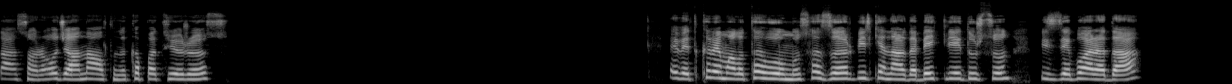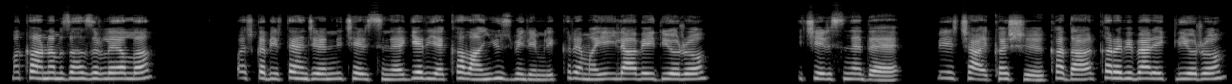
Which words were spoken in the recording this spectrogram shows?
Daha sonra ocağın altını kapatıyoruz. Evet kremalı tavuğumuz hazır. Bir kenarda bekleye dursun. Biz de bu arada makarnamızı hazırlayalım. Başka bir tencerenin içerisine geriye kalan 100 milimlik kremayı ilave ediyorum. İçerisine de bir çay kaşığı kadar karabiber ekliyorum.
